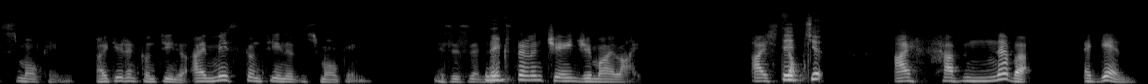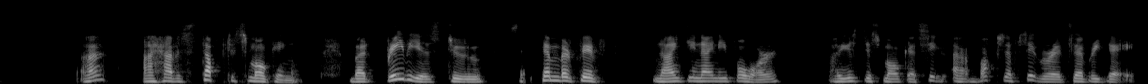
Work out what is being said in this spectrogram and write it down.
smoking. I didn't continue. I missed continued smoking. This is an Did- excellent change in my life. I did stopped. you, I have never again, huh? I have stopped smoking, but previous to September 5th, 1994, I used to smoke a, a box of cigarettes every day.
